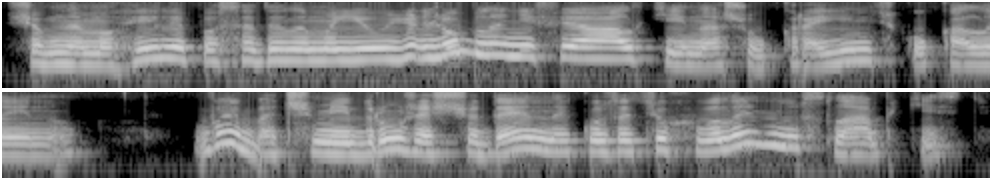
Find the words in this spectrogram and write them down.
щоб на могилі посадили мої улюблені фіалки і нашу українську калину. Вибач, мій друже щоденнику, за цю хвилинну слабкість.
